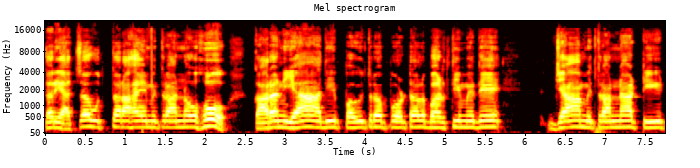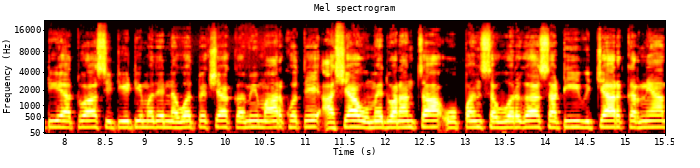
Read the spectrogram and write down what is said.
तर याचं उत्तर आहे मित्रांनो हो. कारण याआधी पवित्र पोर्टल भरतीमध्ये ज्या मित्रांना टी ई टी अथवा सी टी ई टीमध्ये नव्वदपेक्षा कमी मार्क होते अशा उमेदवारांचा ओपन संवर्गासाठी विचार करण्यात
